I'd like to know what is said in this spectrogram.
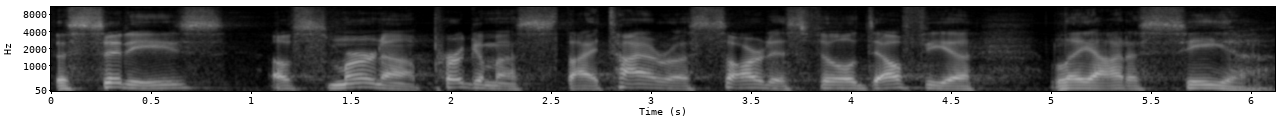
the cities of Smyrna, Pergamos, Thyatira, Sardis, Philadelphia, Laodicea.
